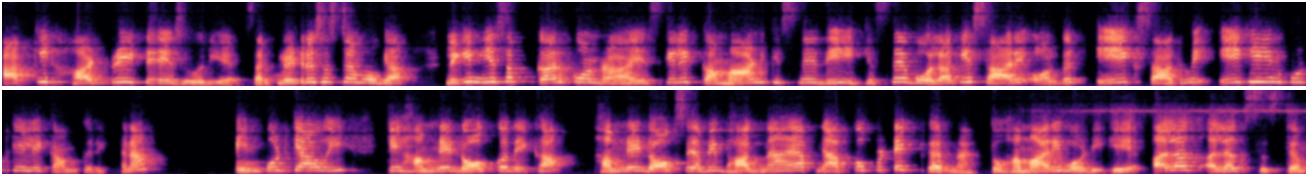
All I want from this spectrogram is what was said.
आपकी हार्ट ब्रीट तेज हो रही है सर्कुलेटरी सिस्टम हो गया। लेकिन ये सब कर कौन रहा है? इसके लिए कमांड किसने दी? किसने बोला कि सारे ऑर्गन एक साथ में एक ही इनपुट के लिए काम करे, है ना? इनपुट क्या हुई? कि हमने डॉग को देखा, हमने डॉग से अभी भागना है, अपने आप को प्रोटेक्ट करना है। तो हमारी बॉडी के अलग अलग सिस्टम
